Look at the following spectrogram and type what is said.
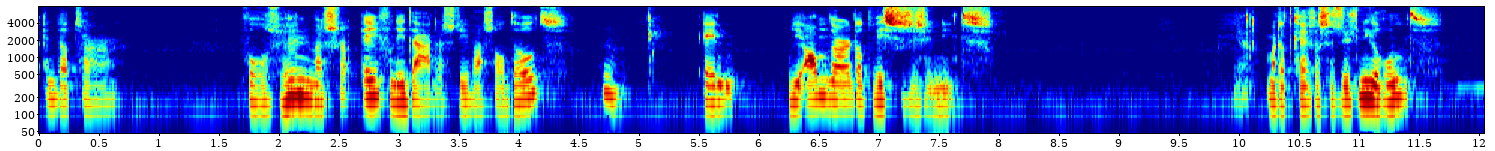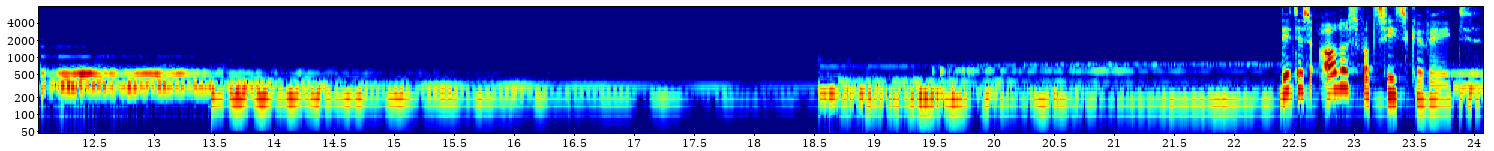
En dat er... Volgens hun was er een van die daders, die was al dood. Hm. En die ander, dat wisten ze niet. Ja. Maar dat kregen ze dus niet rond. Dit is alles wat Sietske weet.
